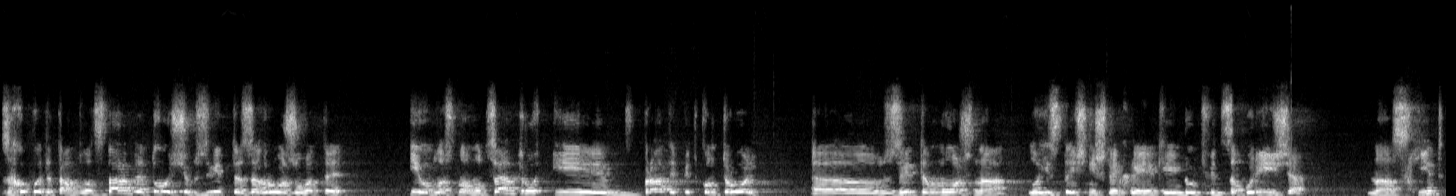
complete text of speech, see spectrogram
Захопити там плацдарм для того, щоб звідти загрожувати і обласному центру, і брати під контроль. е, Звідти можна логістичні шляхи, які йдуть від Запоріжжя на схід.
